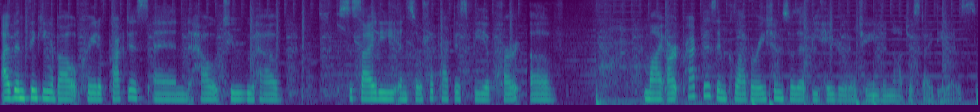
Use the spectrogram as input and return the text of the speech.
I've been thinking about creative practice and how to have society and social practice be a part of my art practice in collaboration so that behavior will change and not just ideas.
